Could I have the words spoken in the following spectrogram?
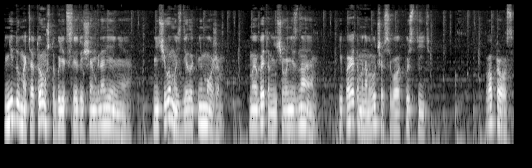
Не думать о том, что будет в следующее мгновение. Ничего мы сделать не можем. Мы об этом ничего не знаем, и поэтому нам лучше всего отпустить. Вопрос.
